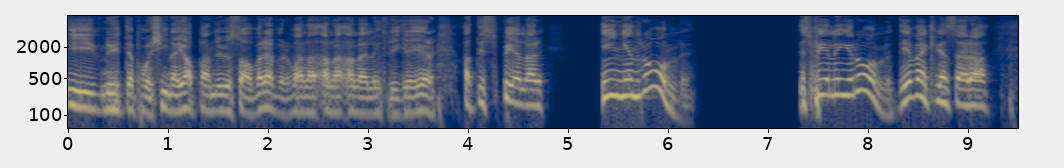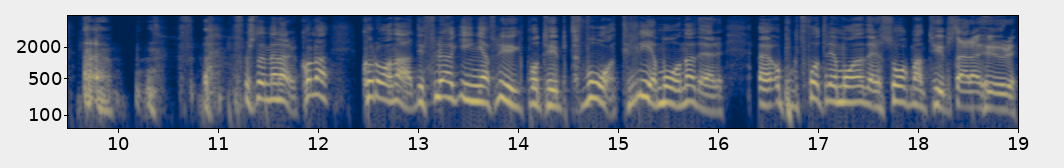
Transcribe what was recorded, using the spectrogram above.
i, nu hittar jag på Kina, Japan, USA, whatever, av alla, alla, alla elektrikgrejer. Att det spelar ingen roll. Det spelar ingen roll. Det är verkligen så här... Äh, förstår du vad jag menar? Kolla Corona, det flög inga flyg på typ två, tre månader. Äh, och på två, tre månader såg man typ så här hur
